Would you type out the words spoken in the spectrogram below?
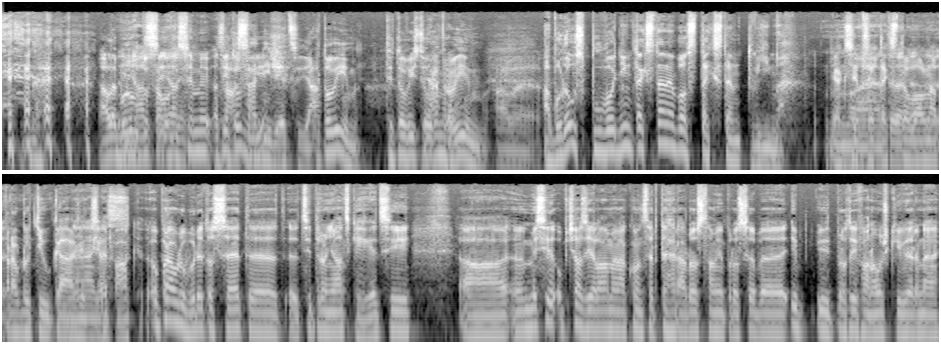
ne. Ale budou já to si, samozřejmě já si mi, a ty zásadní to víš? věci. Já to vím. Ty to víš, co Já to vím, ale... A budou s původním textem nebo s textem tvým? Jak si Ne, přetextoval, to- napravdu ti ukáže ne, čas. pak. Opravdu bude to set eh, citroňáckých věcí. A eh, my si občas děláme na koncertech radost sami pro sebe, i, i pro ty fanoušky věrné.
